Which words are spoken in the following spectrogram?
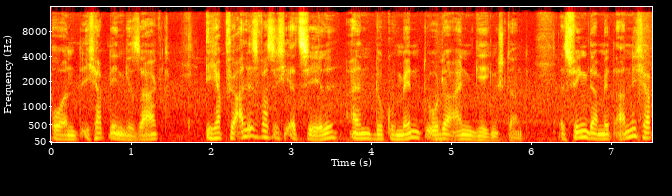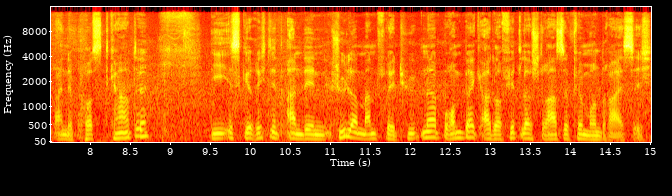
Mhm. Und ich habe denen gesagt, ich habe für alles, was ich erzähle, ein Dokument oder einen Gegenstand. Es fing damit an, ich habe eine Postkarte die ist gerichtet an den Schüler Manfred Hübner, Bromberg, Adolf-Hitler-Straße 35.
